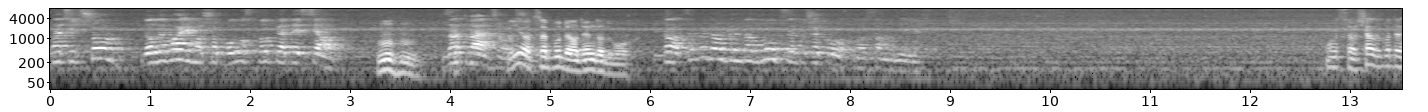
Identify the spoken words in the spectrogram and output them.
Значить, що? Доливаємо, щоб було 150. Угу. Затверджувати. І оце буде один до двох. Да, це буде один до двох, це дуже просто на самом деле. Ну все, зараз буде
